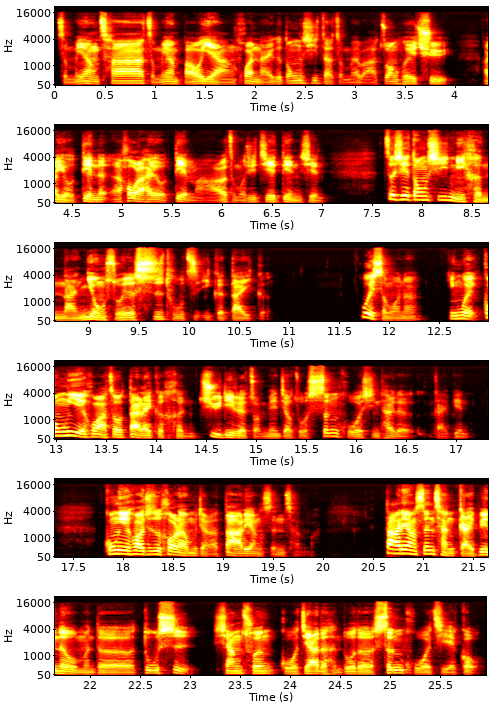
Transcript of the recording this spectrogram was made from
怎么样擦？怎么样保养？换哪一个东西？再怎么样把它装回去？啊，有电的，后来还有电嘛？要怎么去接电线？这些东西你很难用所谓的师徒制一个带一个。为什么呢？因为工业化之后带来一个很剧烈的转变，叫做生活形态的改变。工业化就是后来我们讲的大量生产嘛，大量生产改变了我们的都市、乡村、国家的很多的生活结构。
